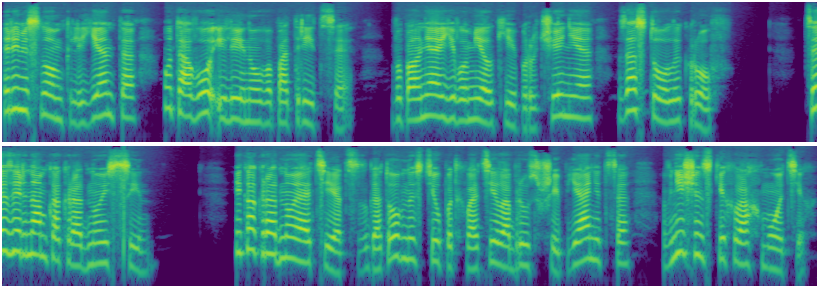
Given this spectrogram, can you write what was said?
ремеслом клиента у того или иного патриция, выполняя его мелкие поручения за стол и кров. Цезарь нам как родной сын. И как родной отец с готовностью подхватил обрюзший пьяница в нищенских лохмотьях,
